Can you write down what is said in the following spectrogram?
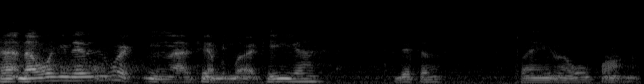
Uh, no, he never did work in uh, timber much. He uh, just a plain old farmer.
